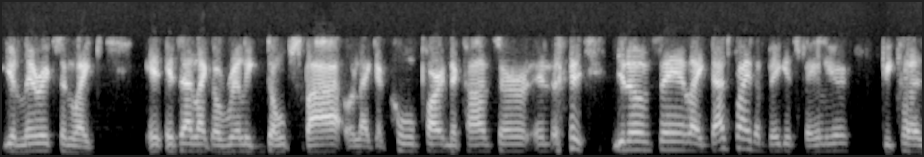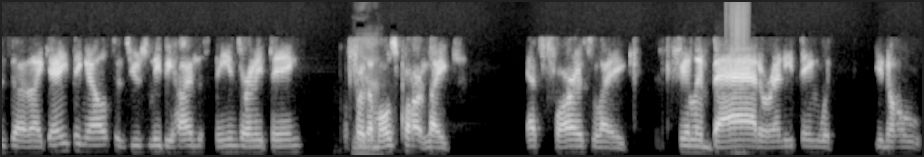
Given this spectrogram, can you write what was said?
your lyrics and like it, it's at like a really dope spot or like a cool part in the concert, and you know what I'm saying? Like that's probably the biggest failure because uh, like anything else is usually behind the scenes or anything. For yeah. the most part, like as far as like feeling bad or anything with you know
